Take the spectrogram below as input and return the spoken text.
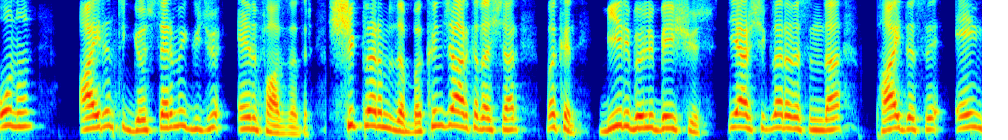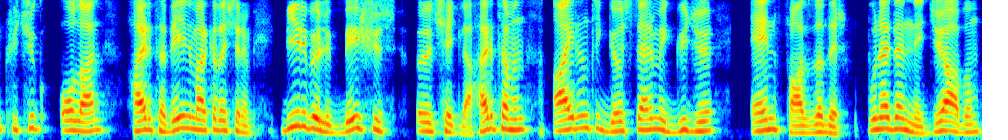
onun ayrıntı gösterme gücü en fazladır. Şıklarımıza bakınca arkadaşlar bakın 1 bölü 500 diğer şıklar arasında paydası en küçük olan harita değil mi arkadaşlarım? 1 bölü 500 ölçekli haritamın ayrıntı gösterme gücü en fazladır. Bu nedenle cevabım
